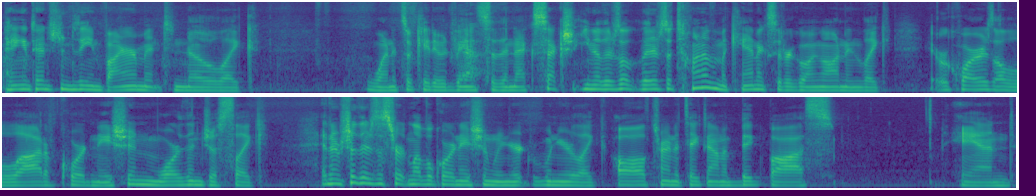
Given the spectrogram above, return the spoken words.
paying attention to the environment to know like when it's okay to advance Yeah. to the next section. You know, there's a there's a ton of mechanics that are going on and like it requires a lot of coordination more than just like and I'm sure there's a certain level of coordination when you're when you're like all trying to take down a big boss and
